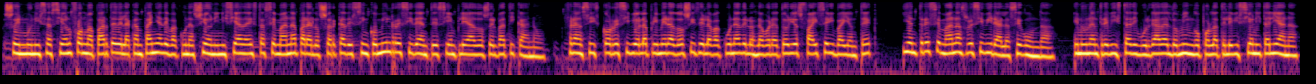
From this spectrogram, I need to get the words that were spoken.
Su inmunización forma parte de la campaña de vacunación iniciada esta semana para los cerca de 5.000 residentes y empleados del Vaticano. Francisco recibió la primera dosis de la vacuna de los laboratorios Pfizer y BioNTech y en tres semanas recibirá la segunda. En una entrevista divulgada el domingo por la televisión italiana,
